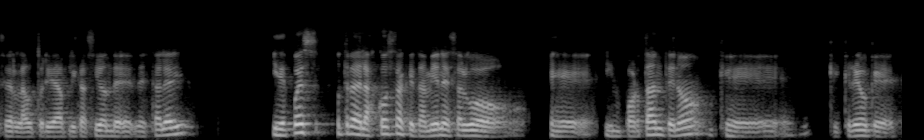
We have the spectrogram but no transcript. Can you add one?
ser la autoridad de aplicación de, esta ley. Y después, otra de las cosas que también es algo eh, importante, ¿no? Que, creo que,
